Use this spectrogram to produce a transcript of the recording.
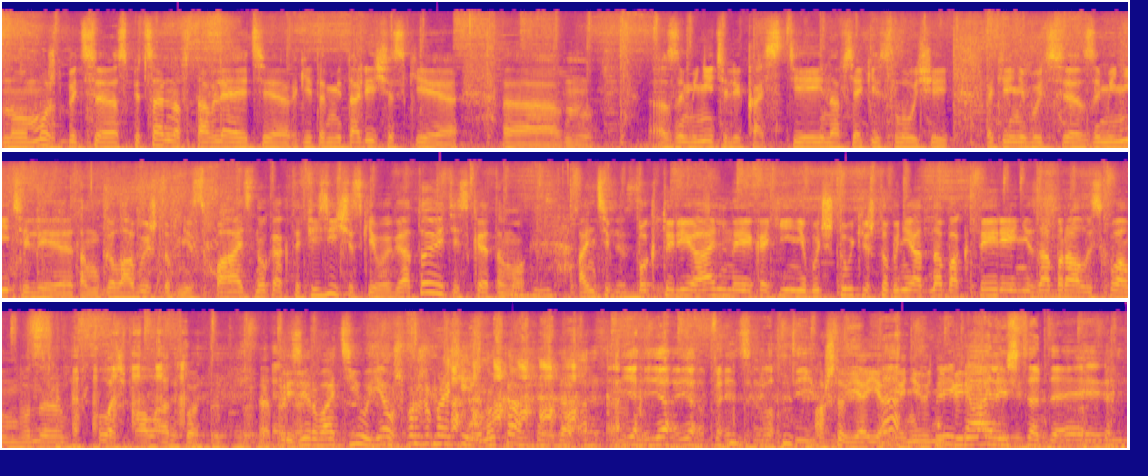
Ну, может быть, э, специально вставляете какие-то металлические а, заменители костей на всякий случай, какие-нибудь э, заменители там головы, чтобы не спать. Ну, как-то физически вы готовитесь к этому? Антибактериальные какие-нибудь штуки, чтобы ни одна бактерия не забралась к вам в, в плащ-палатку. Э, Презервативы. Я уж прошу прощения, ну как? да. Ja, ja, ja, Präservativ. А что я, я, я не, не переводил.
